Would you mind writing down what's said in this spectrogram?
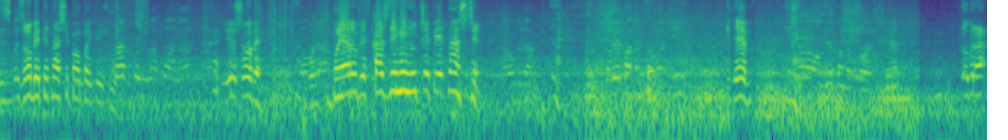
z- zrobię 15 pompek i już mam. Telefon dla pana. Już robię. Bo, bo ja robię w każdej minucie 15. Dobra. To wie pan o co chodzi? Wiem. No, wie pan o co chodzi, nie? Dobra.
